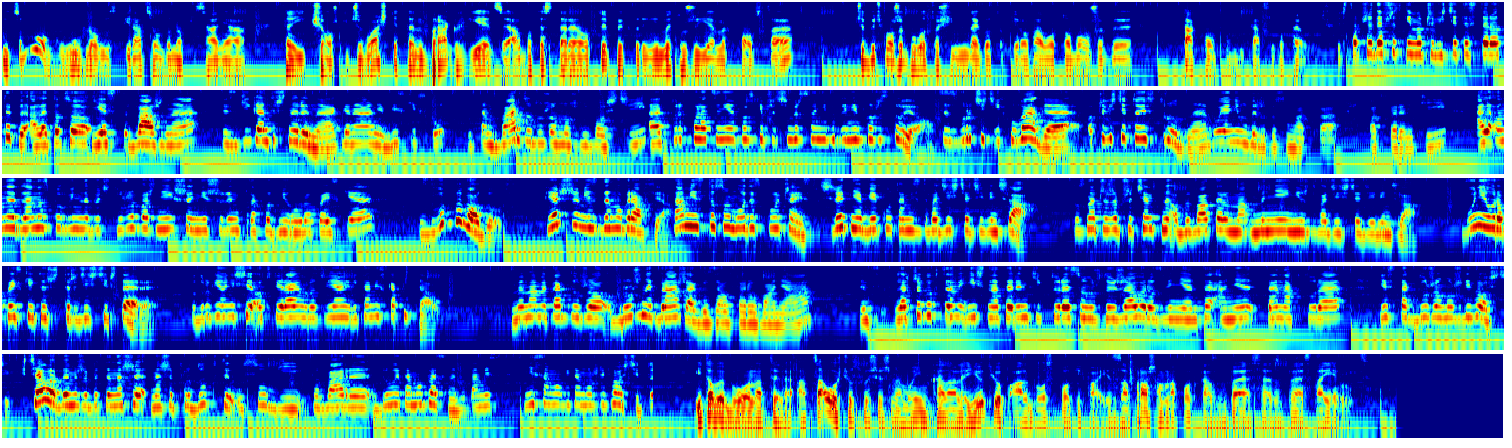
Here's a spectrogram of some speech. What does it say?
I co było główną inspiracją do napisania tej książki? Czy właśnie ten brak wiedzy albo te stereotypy, którymi my tu żyjemy w Polsce, czy być może było coś innego, co kierowało Tobą, żeby taką publikację popełnić? Wiesz co, przede wszystkim oczywiście te stereotypy, ale to, co jest ważne, to jest gigantyczny rynek, generalnie Bliski Wschód, jest tam bardzo dużo możliwości, e, których Polacy, nie, polskie przedsiębiorstwa nie, nie wykorzystują. Chcę zwrócić ich uwagę, oczywiście to jest trudne, bo ja nie mówię, że to są łatwe, łatwe rynki, ale one dla nas powinny być dużo ważniejsze niż rynki zachodnioeuropejskie z dwóch powodów. Pierwszym jest demografia. Tam jest, to są młode społeczeństwa. Średnia wieku tam jest 29 lat. To znaczy, że przeciętny obywatel ma mniej niż 29 lat. W Unii Europejskiej to jest 44. Po drugie, oni się otwierają, rozwijają i tam jest kapitał. My mamy tak dużo w różnych branżach do zaoferowania, więc dlaczego chcemy iść na te rynki, które są już dojrzałe, rozwinięte, a nie te, na które jest tak dużo możliwości? Chciałabym, żeby te nasze, nasze produkty, usługi, towary były tam obecne, bo tam jest niesamowite możliwości. I to by było na tyle, a całość usłyszysz na moim kanale YouTube albo Spotify. Zapraszam na podcast BSS bez tajemnic.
